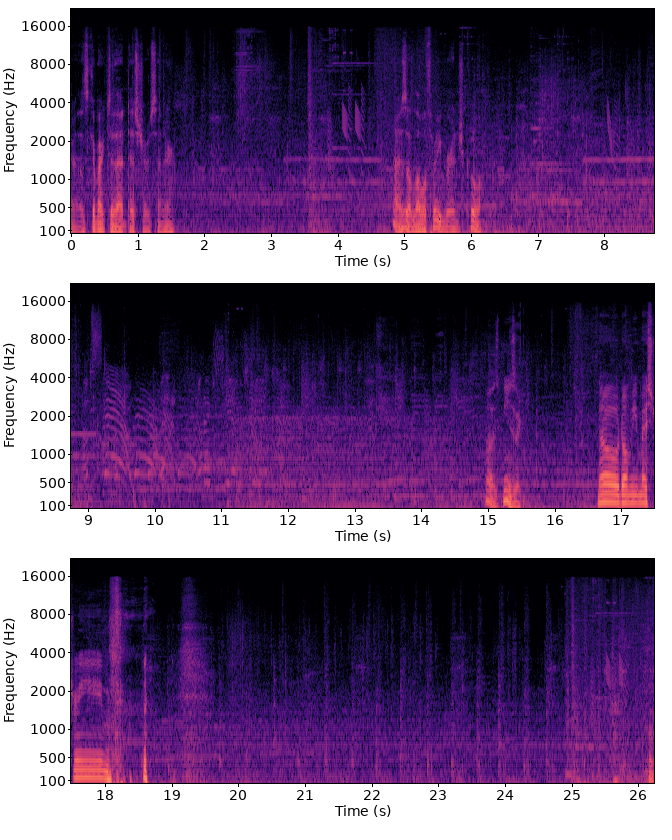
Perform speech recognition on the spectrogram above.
Alright, let's get back to that distro center. Oh, this is a level 3 bridge. Cool. Oh, it's music. No, don't mute my stream. oh,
